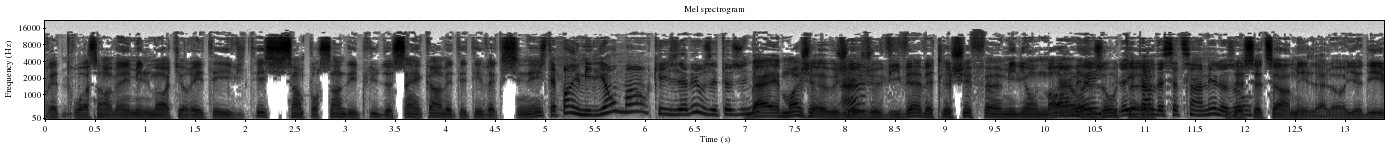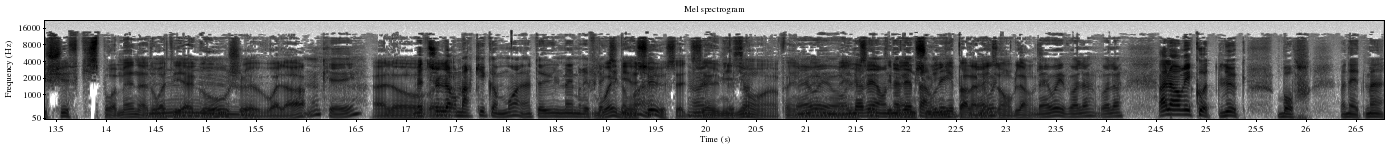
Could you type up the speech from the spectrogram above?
près de 320 000 morts qui auraient été évitées si 100 des plus de 5 ans avaient été vaccinés. C'était pas un million de morts qu'ils avaient aux États-Unis? Ben, moi, je, je, hein? vivais avec le chiffre un million de morts, ben mais les autres... Là, ils parlent de 700 000, eux de 700 000. Alors, il y a des chiffres qui se promènent à droite et à hmm. gauche, euh, voilà. OK. Alors, mais tu l'as euh, remarqué comme moi, hein? tu as eu le même réflexe Oui, bien sûr, hein? ça disait un million. Enfin, ben oui, on l'avait, on avait parlé. souligné par la ben Maison-Blanche. Ben oui, voilà, voilà. Alors, écoute, Luc, bon, honnêtement,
